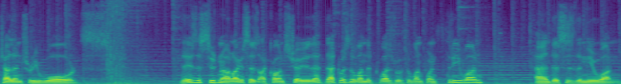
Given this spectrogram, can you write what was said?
challenge rewards. There's the suit now, like I says, I can't show you that. That was the one that was with the 1.31 and this is the new one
